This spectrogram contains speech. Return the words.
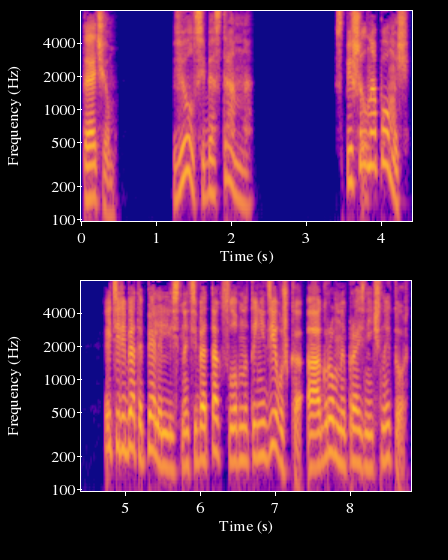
«Ты о чем? Вел себя странно». «Спешил на помощь. Эти ребята пялились на тебя так, словно ты не девушка, а огромный праздничный торт».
